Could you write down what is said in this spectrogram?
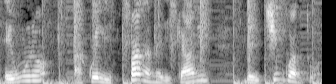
e uno a quelli panamericani del 51.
